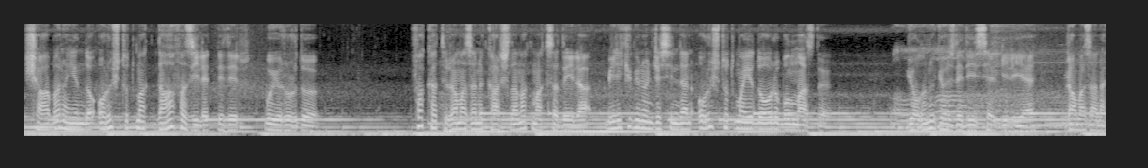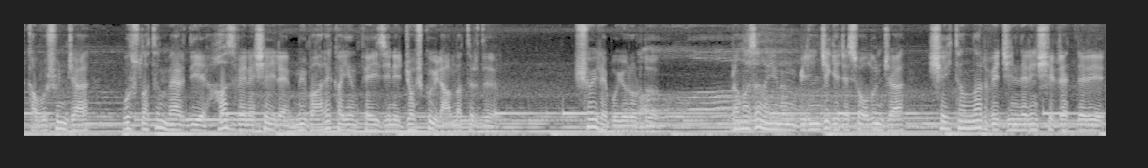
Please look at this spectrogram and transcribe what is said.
Şaban ayında oruç tutmak daha faziletlidir buyururdu. Fakat Ramazan'ı karşılamak maksadıyla bir iki gün öncesinden oruç tutmayı doğru bulmazdı. Yolunu gözlediği sevgiliye Ramazan'a kavuşunca vuslatın verdiği haz ve neşeyle mübarek ayın feyzini coşkuyla anlatırdı. Şöyle buyururdu. Ramazan ayının birinci gecesi olunca şeytanlar ve cinlerin şirretleri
